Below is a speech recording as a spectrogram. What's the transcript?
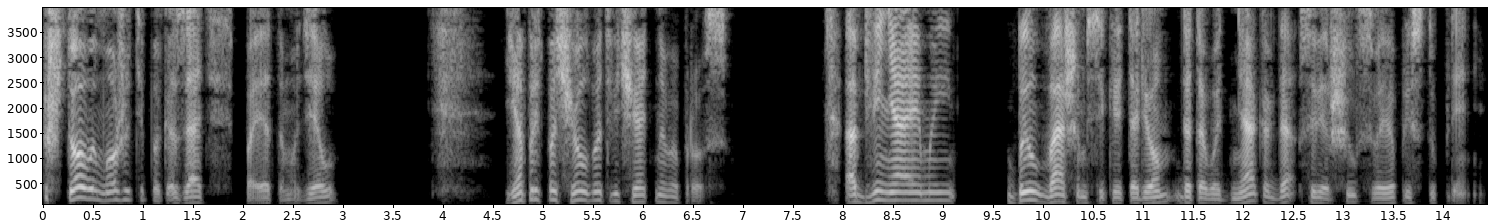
Что вы можете показать по этому делу? Я предпочел бы отвечать на вопрос. Обвиняемый был вашим секретарем до того дня, когда совершил свое преступление.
